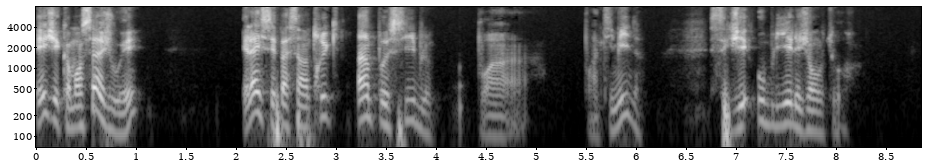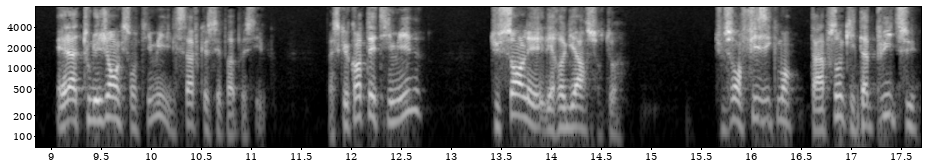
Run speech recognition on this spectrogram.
Et j'ai commencé à jouer. Et là, il s'est passé un truc impossible pour un, pour un timide. C'est que j'ai oublié les gens autour. Et là, tous les gens qui sont timides, ils savent que c'est pas possible. Parce que quand tu es timide, tu sens les, regards sur toi. Tu le sens physiquement. Tu as l'impression qu'il t'appuie dessus.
